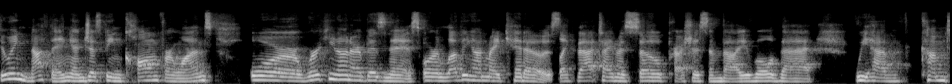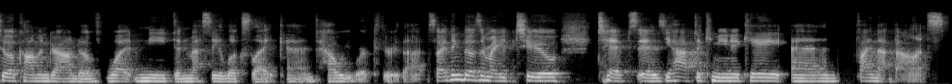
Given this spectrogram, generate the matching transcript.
doing nothing and just being calm for once or working on our business or loving on my kiddos. Like that time is so precious and valuable that we have come to a common ground of what neat and messy looks like and how we work through that. So I think those are my two tips is you have to communicate and find that balance.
